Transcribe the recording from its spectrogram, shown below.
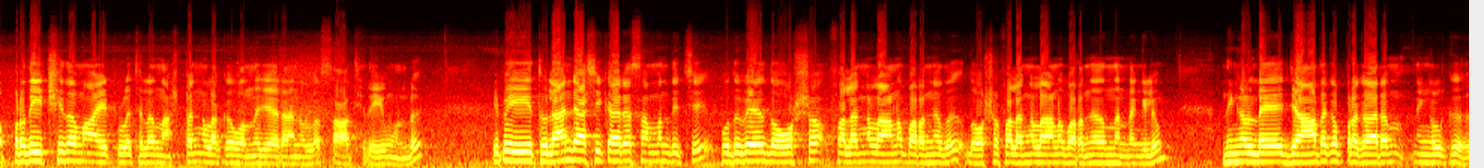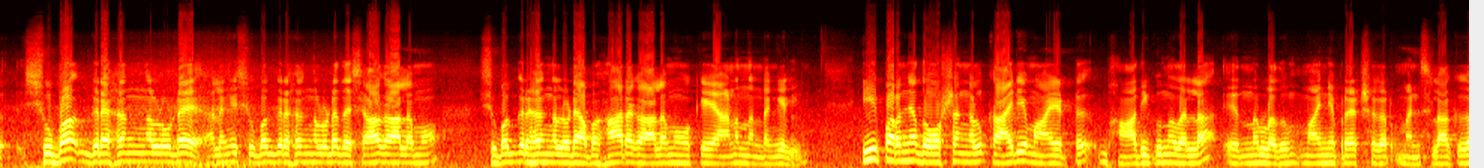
അപ്രതീക്ഷിതമായിട്ടുള്ള ചില നഷ്ടങ്ങളൊക്കെ വന്നു ചേരാനുള്ള സാധ്യതയുമുണ്ട്. ഇപ്പോൾ ഈ തുലാൻ രാശിക്കാരെ സംബന്ധിച്ച് പൊതുവേ ദോഷഫലങ്ങളാണ് പറഞ്ഞത്. ദോഷഫലങ്ങളാണ് പറഞ്ഞതെന്നുണ്ടെങ്കിലും നിങ്ങളുടെ ജാതകപ്രകാരം നിങ്ങൾക്ക് ശുഭഗ്രഹങ്ങളുടെ അല്ലെങ്കിൽ ശുഭഗ്രഹങ്ങളുടെ ദശാകാലമോ ശുഭഗ്രഹങ്ങളുടെ അപഹാരകാലമോ ഒക്കെ ആണെന്നുണ്ടെങ്കിൽ ഈ പറഞ്ഞ ദോഷങ്ങൾ കാര്യമായിട്ട് ബാധിക്കുന്നതല്ല എന്നുള്ളതും മാന്യപ്രേക്ഷകർ മനസ്സിലാക്കുക.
